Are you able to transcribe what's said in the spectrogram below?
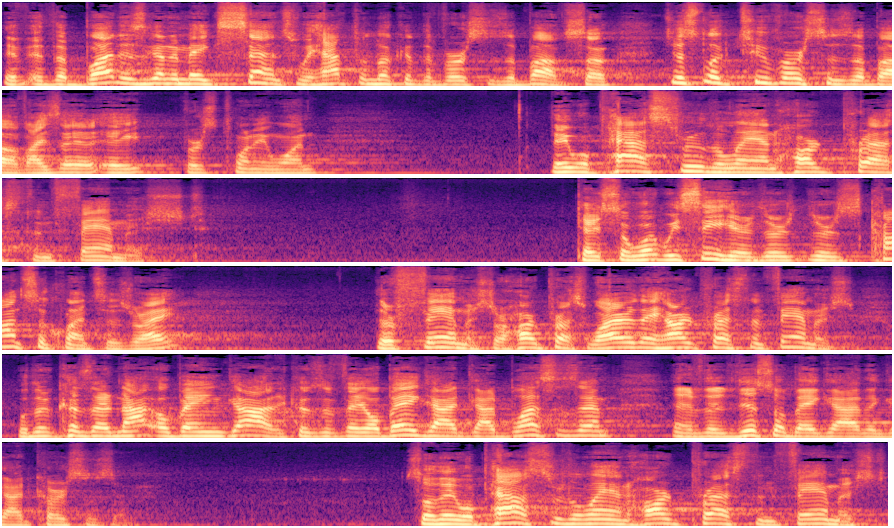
If, if the but is going to make sense, we have to look at the verses above. So just look two verses above Isaiah 8, verse 21. They will pass through the land hard pressed and famished. Okay, so what we see here, there's, there's consequences, right? They're famished or hard pressed. Why are they hard pressed and famished? Well, they're, because they're not obeying God. Because if they obey God, God blesses them. And if they disobey God, then God curses them. So they will pass through the land hard pressed and famished.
